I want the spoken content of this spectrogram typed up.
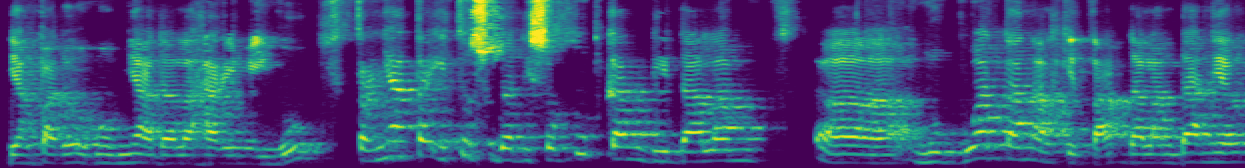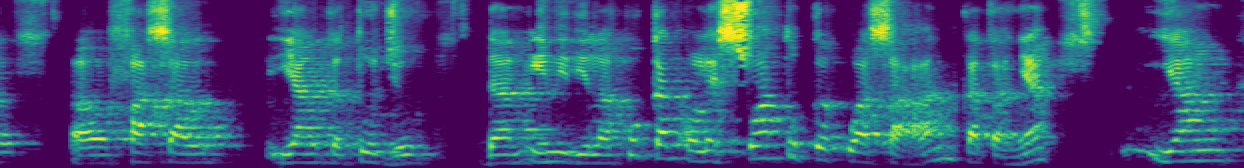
yang pada umumnya adalah hari Minggu, ternyata itu sudah disebutkan di dalam uh, nubuatan Alkitab dalam Daniel uh, pasal yang ketujuh dan ini dilakukan oleh suatu kekuasaan katanya yang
